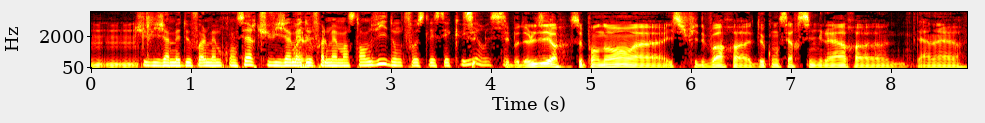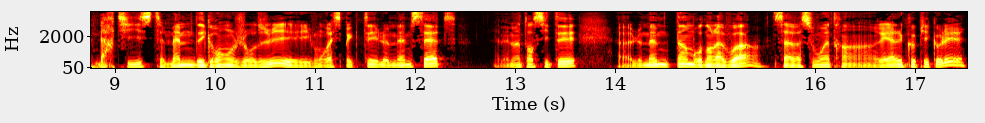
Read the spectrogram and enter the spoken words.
Mm, mm, mm. Tu vis jamais deux fois le même concert, tu vis jamais Ouais. deux fois le même instant de vie, donc faut se laisser cueillir aussi. c'est beau de le dire. Cependant, euh, il suffit de voir euh, deux concerts similaires euh, d'artistes, même des grands aujourd'hui, et ils vont respecter le même set, la même intensité, le même timbre dans la voix. Ça va souvent être un réel copier-coller.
